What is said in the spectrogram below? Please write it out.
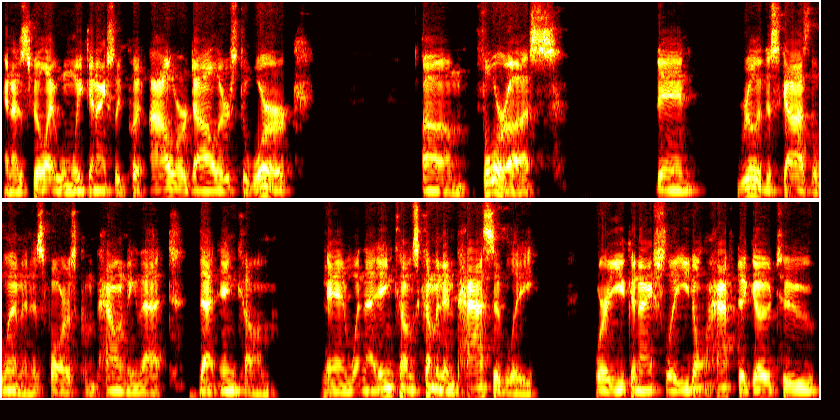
And I just feel like when we can actually put our dollars to work um, for us, then really the sky's the limit as far as compounding that that income. Yeah. And when that income's coming in passively, where you can actually you don't have to go to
